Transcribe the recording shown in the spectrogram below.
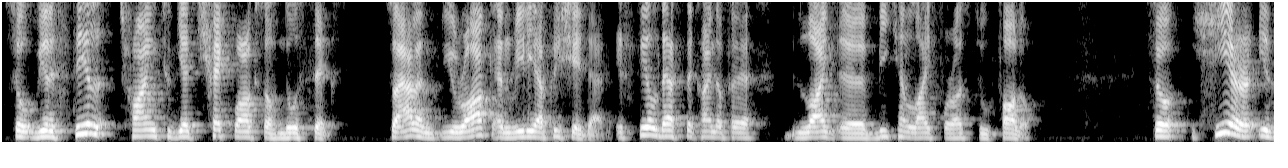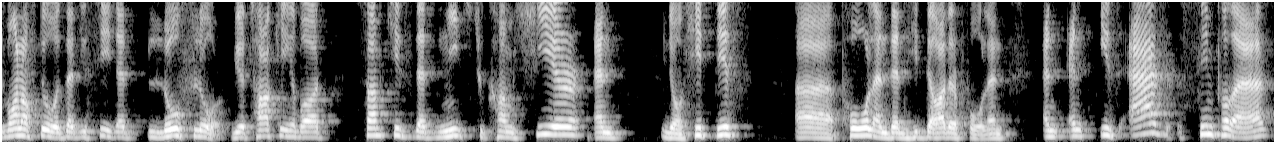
So we are still trying to get check marks of those six. So Alan, you rock and really appreciate that. It's still that's the kind of a light, uh, beacon light for us to follow. So here is one of those that you see that low floor. We are talking about some kids that needs to come here and you know hit this uh, pole and then hit the other pole and and and is as simple as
